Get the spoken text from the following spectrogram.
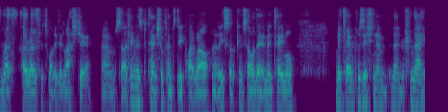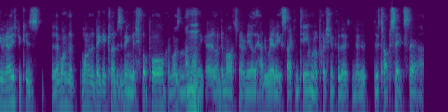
re- uh, relative to what they did last year. Um, so I think there's potential for them to do quite well and at least sort of consolidate a mid-table mid-table position, and then from there, who knows? Because they're one of the one of the bigger clubs of English football. It wasn't that mm. long ago under Martin O'Neill. They had a really exciting team. We were pushing for the you know the, the top six uh,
